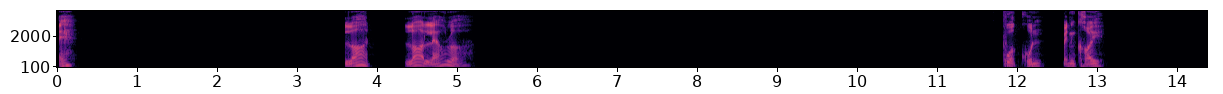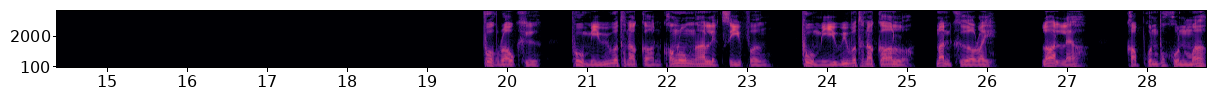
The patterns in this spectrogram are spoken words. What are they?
เอ๊ะรอด รอดแล้วเหรอ พวกคุณเป็นใคร พวกเราคือ ผู้มีวิวัฒนาการของโรงงานเหล็กซีเฟิง ผู้มีวิวัฒนาการเหรอ นั่นคืออะไร รอดแล้ว ขอบคุณพวกคุณมาก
